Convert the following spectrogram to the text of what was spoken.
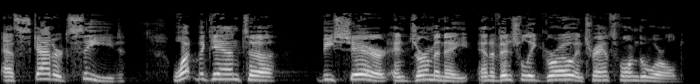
as scattered seed, what began to be shared and germinate and eventually grow and transform the world?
